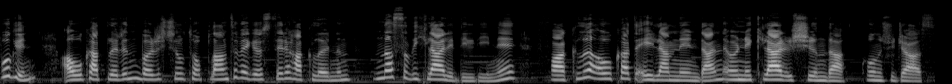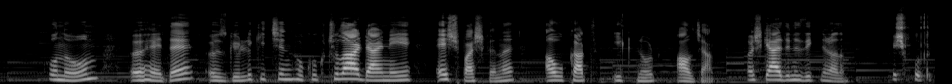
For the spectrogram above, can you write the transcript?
Bugün avukatların barışçıl toplantı ve gösteri haklarının nasıl ihlal edildiğini farklı avukat eylemlerinden örnekler ışığında konuşacağız. Konuğum ÖHD Özgürlük İçin Hukukçular Derneği eş başkanı avukat İlknur Alcan. Hoş geldiniz İlknur Hanım. Hoş bulduk.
